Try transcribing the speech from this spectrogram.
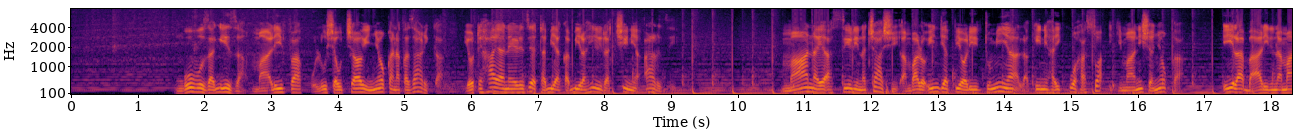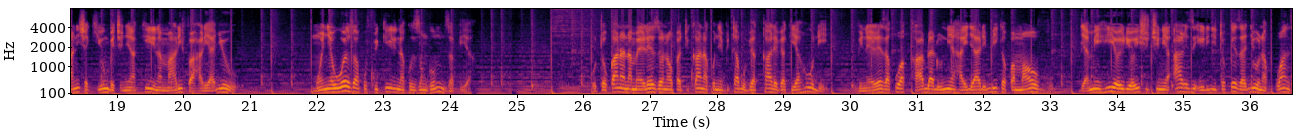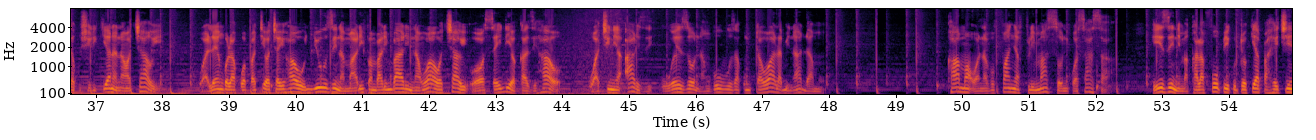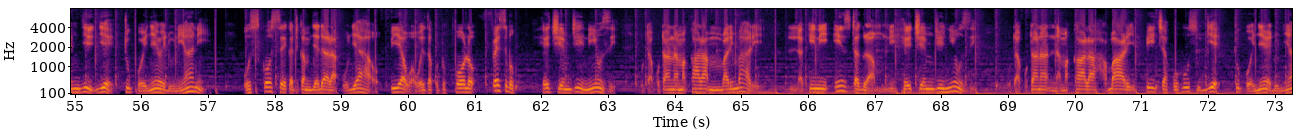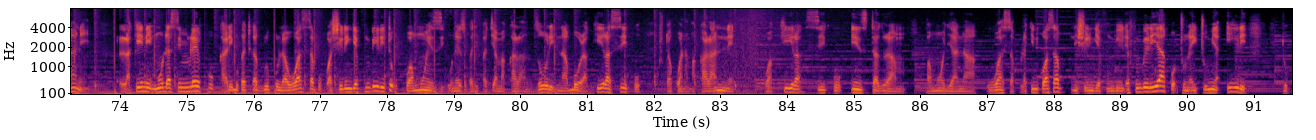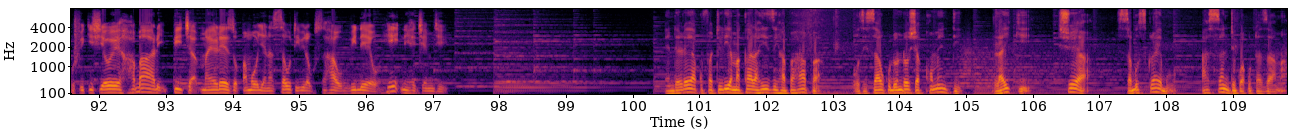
Nguvu za giza, maarifa, kulusha uchawi, nyoka na kadhalika. Yote haya yanaelezea tabia ya kabila hili la chini ya ardhi. Maana ya asili na chashi ambalo India pia walilitumia, lakini haikuwa haswa ikimaanisha nyoka, ila bali linamaanisha kiumbe chenye akili na maarifa hali ya juu, mwenye uwezo wa kufikiri na kuzungumza pia. Kutokana na maelezo yanayopatikana kwenye vitabu vya kale vya Kiyahudi vinaeleza kuwa kabla dunia haijaharibika kwa maovu, jamii hiyo iliyoishi chini ya ardhi ilijitokeza juu na kuanza kushirikiana na wachawi kwa lengo la kuwapatia wachawi hao ujuzi na maarifa mbalimbali, na wao wachawi wawasaidia wakazi hao wa chini ya ardhi uwezo na nguvu za kumtawala binadamu kama wanavyofanya Freemason kwa sasa. Hizi ni makala fupi kutokea pa HMG. Je, tupo wenyewe duniani? Usikose katika mjadala ujao. Pia waweza kutufollow Facebook HMG News, utakutana na makala mbalimbali mbali. Lakini Instagram ni HMG News, utakutana na makala, habari, picha kuhusu je, tupo wenyewe duniani. Lakini muda si mrefu, karibu katika grupu la WhatsApp kwa shilingi elfu mbili tu kwa mwezi, unaweza ukajipatia makala nzuri na bora. Kila siku tutakuwa na makala nne kwa kila siku Instagram pamoja na WhatsApp, lakini kwa WhatsApp ni shilingi elfu mbili. Elfu mbili yako tunaitumia ili tukufikishie wewe habari, picha, maelezo pamoja na sauti, bila kusahau video. Hii ni HMG. Endelea kufuatilia makala hizi hapa hapa. Usisahau kudondosha komenti, like, share, subscribe. Asante kwa kutazama.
